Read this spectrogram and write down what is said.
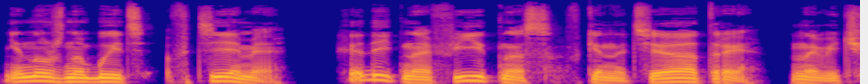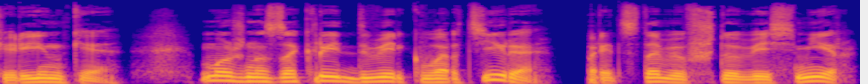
Не нужно быть в теме. Ходить на фитнес, в кинотеатры, на вечеринки. Можно закрыть дверь квартиры, представив, что весь мир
